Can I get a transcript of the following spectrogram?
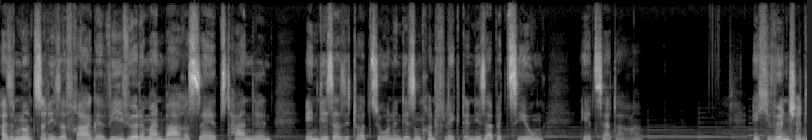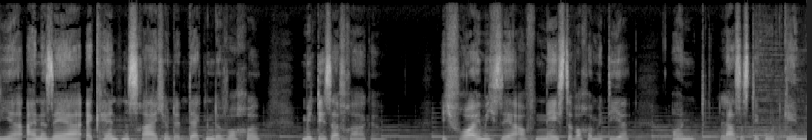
Also nutze diese Frage, wie würde mein wahres Selbst handeln in dieser Situation, in diesem Konflikt, in dieser Beziehung etc. Ich wünsche dir eine sehr erkenntnisreiche und entdeckende Woche mit dieser Frage. Ich freue mich sehr auf nächste Woche mit dir und lass es dir gut gehen.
